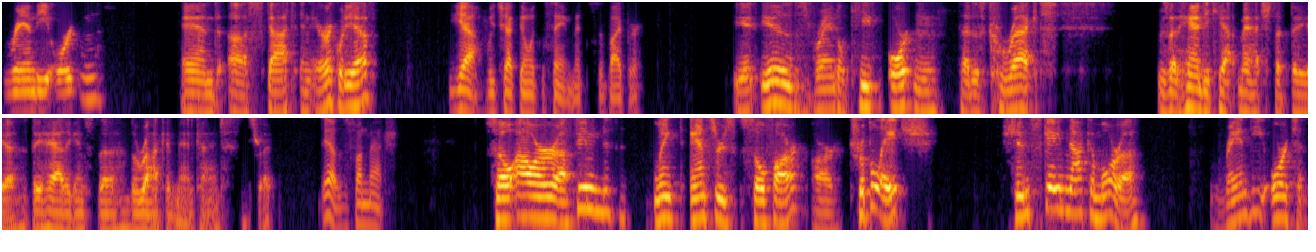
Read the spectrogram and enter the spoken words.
Randy Orton. And uh, Scott and Eric, what do you have? Yeah, we checked in with the same. It's the Viper. It is Randall Keith Orton. That is correct. It was that handicap match that they uh, they had against the the Rock and Mankind. That's right. Yeah, it was a fun match. So our uh, themed linked answers so far are Triple H, Shinsuke Nakamura, Randy Orton.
